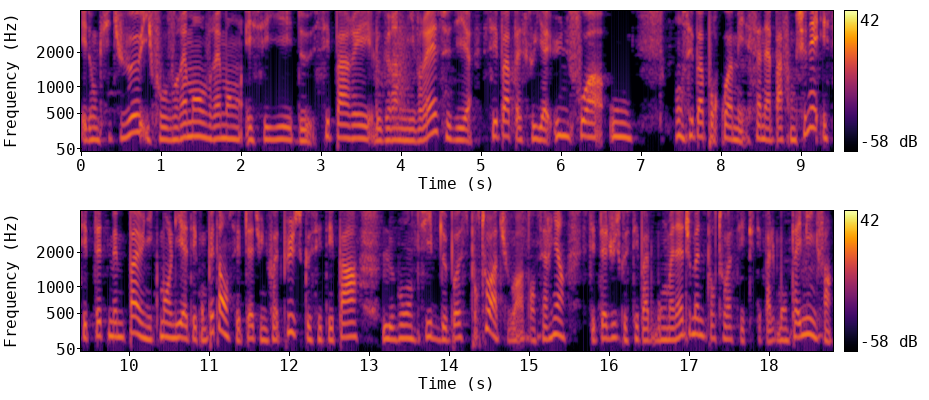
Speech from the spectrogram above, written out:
Et donc, si tu veux, il faut vraiment, vraiment essayer de séparer le grain de livret, se dire, c'est pas parce qu'il y a une fois où on sait pas pourquoi, mais ça n'a pas fonctionné et c'est peut-être même pas uniquement lié à tes compétences. C'est peut-être une fois de plus que c'était pas le bon type de poste pour toi, tu vois. T'en sais rien. C'était peut-être juste que c'était pas le bon management pour toi, c'était que c'était pas le bon timing. Enfin,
